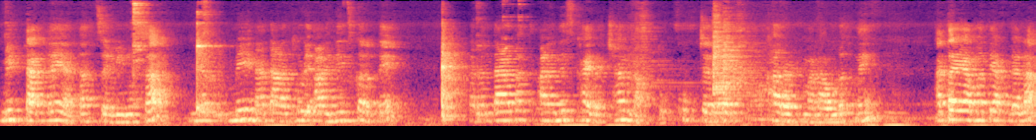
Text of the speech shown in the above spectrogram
मीठ टाकलंय आता चवीनुसार. मी- मी ना डाळ थोडी आळणीच करते. कारण डाळ भात आळणीच खायला छान लागतो. खूप जास्त खारट मला आवडत नाही. आता यामध्ये आपल्याला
